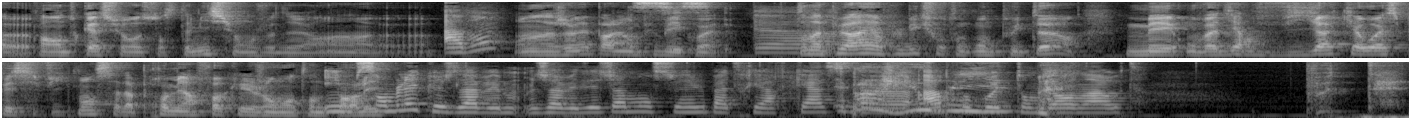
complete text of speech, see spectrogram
euh, enfin en tout cas sur sur cette émission, je veux dire. hein, Ah bon? On en a jamais parlé en public, Si, ouais. euh, T'en as parlé en public sur ton compte Twitter, mais on va dire via Kawa spécifiquement, c'est la première fois que les gens m'entendent Il me parler. semblait que j'avais déjà mentionné le patriarcat Eh ben, euh, à propos de ton burn-out. Peut-être.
